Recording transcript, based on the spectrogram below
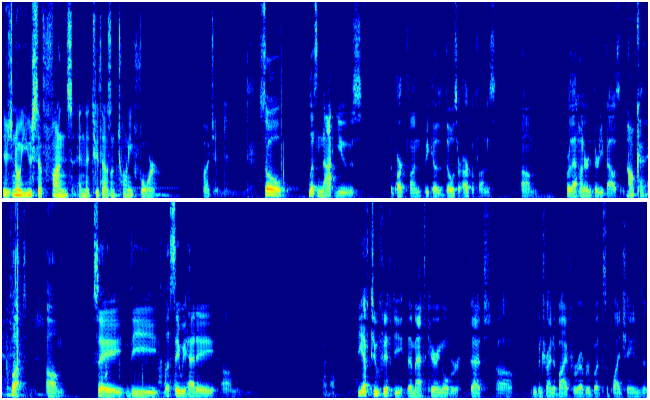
there's no use of funds in the two thousand twenty-four budget? So let's not use the park fund because those are ARPA funds, um, for that hundred and thirty thousand. Okay, But, um, say the, let's say we had a, um, the F-250 that Matt's carrying over that, uh, we've been trying to buy forever, but supply chains and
